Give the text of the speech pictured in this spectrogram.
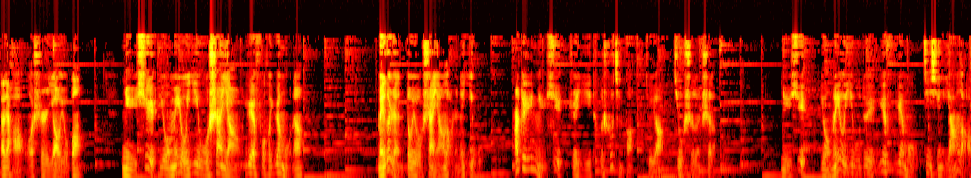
大家好，我是耀有光。女婿有没有义务赡养岳父和岳母呢？每个人都有赡养老人的义务，而对于女婿这一特殊情况，就要就事论事了。女婿有没有义务对岳父岳母进行养老？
